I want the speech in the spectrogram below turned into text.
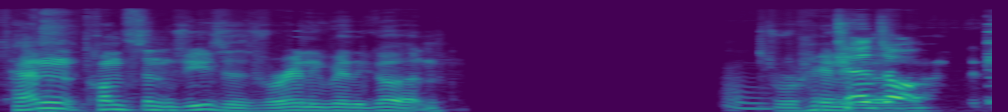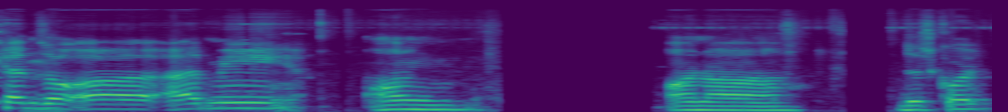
Ten constant views is really, really good. Mm. It's really Kenzo, good. Kenzo, uh, add me on on uh Discord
